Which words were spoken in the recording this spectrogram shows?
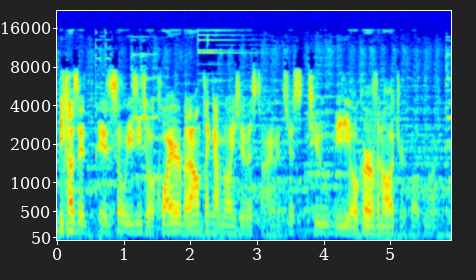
because it is so easy to acquire, but I don't think I'm going to this time. It's just too mediocre of an electric Pokemon.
